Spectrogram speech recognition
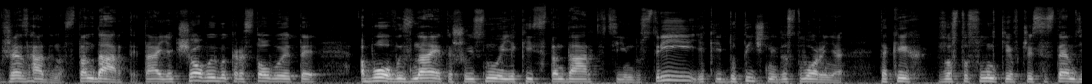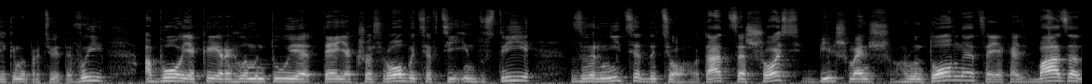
Вже згадано стандарти. Та якщо ви використовуєте або ви знаєте, що існує якийсь стандарт в цій індустрії, який дотичний до створення таких застосунків чи систем, з якими працюєте ви, або який регламентує те, як щось робиться в цій індустрії, зверніться до цього. Та це щось більш-менш ґрунтовне, це якась база,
